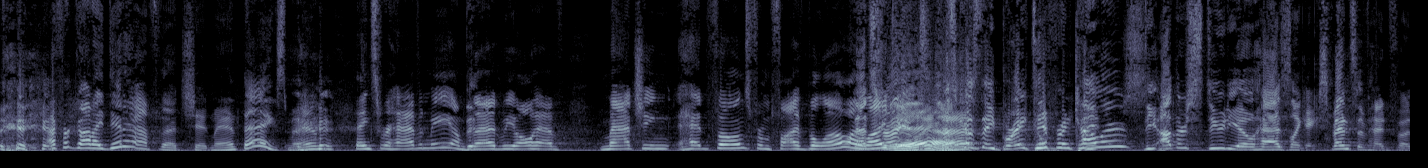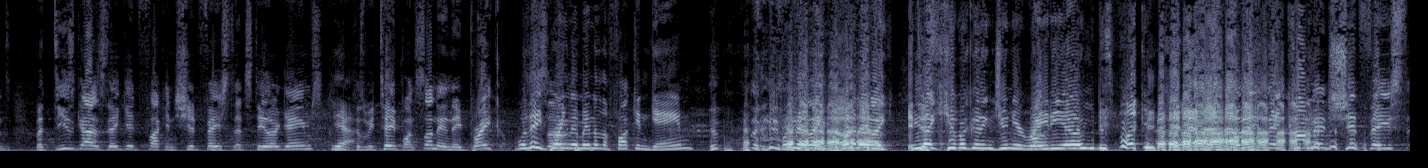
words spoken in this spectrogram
I forgot I did half that shit, man. Thanks, man. Thanks for having me. I'm glad we all have matching headphones from Five Below. I That's like right. it. That's because they break. Different The- colors? The, other studio has like expensive headphones, but these guys they get fucking shit faced at Steeler games. Yeah. because we tape on Sunday and they break them. Will they bring them into the fucking game? what are they like? What are they like? It you just- like Cuba Gooding Jr. radio? You just fucking. Well, they, they come in shit faced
